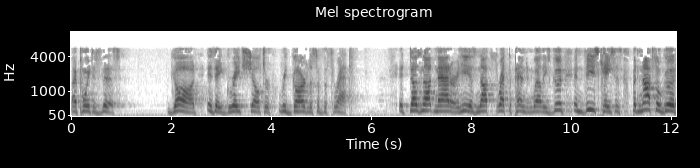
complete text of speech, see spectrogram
My point is this God is a great shelter regardless of the threat. It does not matter. He is not threat dependent. Well, he's good in these cases, but not so good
